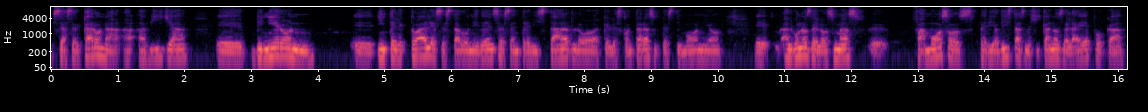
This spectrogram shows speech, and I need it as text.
se acercaron a, Villa, eh, vinieron eh, intelectuales estadounidenses a entrevistarlo, a que les contara su testimonio. Eh, algunos de los más famosos periodistas mexicanos de la época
